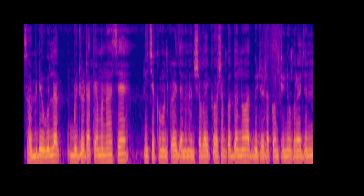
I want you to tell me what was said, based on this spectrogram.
সব ভিডিওগুলো, ভিডিওটা কেমন হয়েছে, নিচে কমেন্ট করে জানাবেন। সবাইকে অসংখ্য ধন্যবাদ, ভিডিওটা কন্টিনিউ করার জন্য।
